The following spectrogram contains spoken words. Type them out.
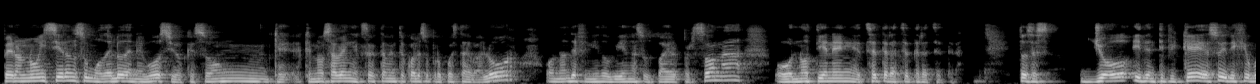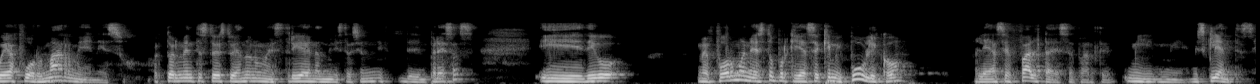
Pero no hicieron su modelo de negocio, que son, que, no saben exactamente cuál es su propuesta de valor, o no han definido bien a sus buyer persona, o no tienen, etcétera, etcétera, etcétera. Entonces, yo identifiqué eso y dije, voy a formarme en eso. Actualmente estoy estudiando una maestría en administración de empresas y digo, me formo en esto porque ya sé que mi público le hace falta esa parte, mis clientes.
